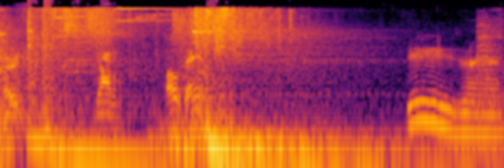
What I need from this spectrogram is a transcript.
Hurt. Got him. Oh damn. Jeez, man.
